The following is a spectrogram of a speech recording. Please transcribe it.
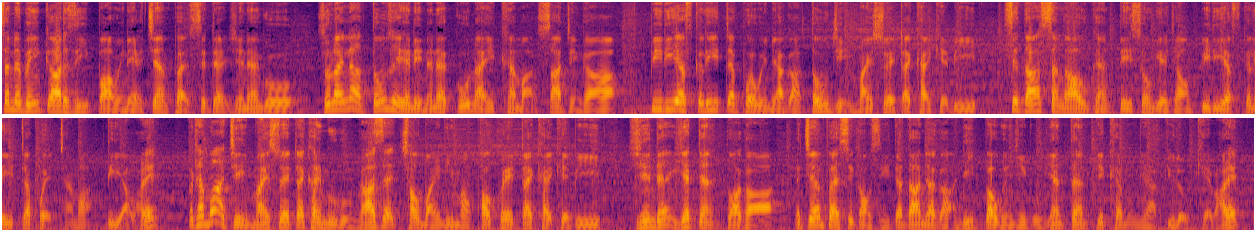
စနဘိန်းကားတစ်စီးပါဝင်တဲ့အကြမ်းဖက်စစ်တပ်ရင်နှန်းကိုဇူလိုင်လ30ရက်နေ့နနက်9နာရီခန့်မှစတင်က PDF ကလေးတပ်ဖွဲ့ဝင်များက၃ကြိမ်မိုင်းဆွဲတိုက်ခိုက်ခဲ့ပြီးစစ်သား15ဦးခန့်တေဆုံးခဲ့ကြောင်း PDF ကလေးတပ်ဖွဲ့ထံမှသိရပါဗျ။ပထမအကြိမ်မိုင်းဆွဲတိုက်ခိုက်မှုကို56မိုင်နီးမှာဖောက်ခွဲတိုက်ခိုက်ခဲ့ပြီးရင်တန်းရက်တန့်သွားကအကြမ်းဖက်စစ်ကောင်စီတပ်သားများကအနီးပတ်ဝန်းကျင်ကိုရန်တမ်းပစ်ခတ်မှုများပြုလုပ်ခဲ့ပါတယ်။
